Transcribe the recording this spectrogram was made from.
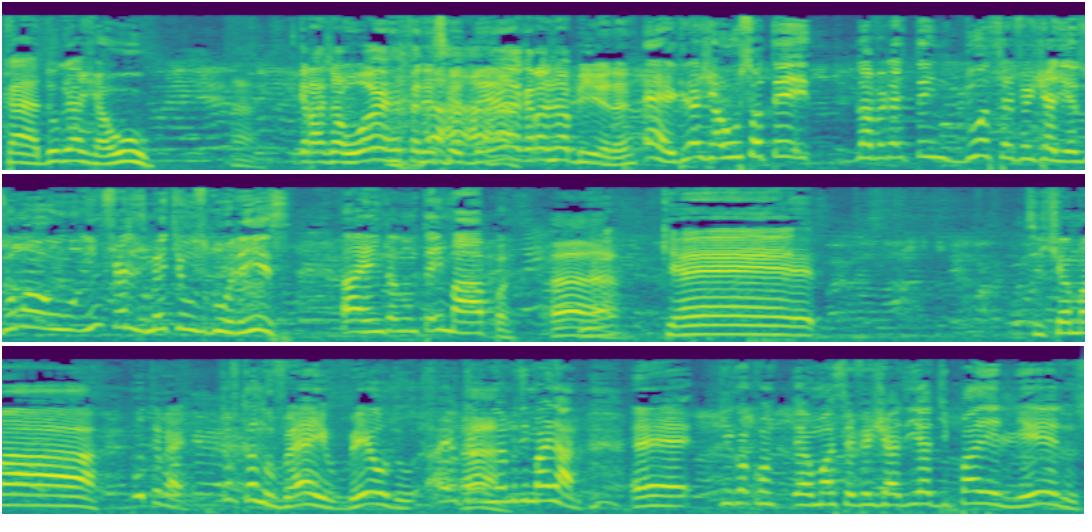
Cara, do Grajaú. Grajaú, a referência que tem é a Grajabia, né? É, Grajaú só tem. Na verdade, tem duas cervejarias. Uma, o- infelizmente, os guris ainda não tem mapa. Ah. Né? Que é. Se chama. Puta, velho. Tô ficando velho, beldo. Aí o cara Ah. não lembra de mais nada. É, é uma cervejaria de parelheiros.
